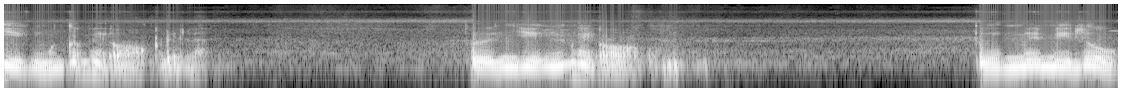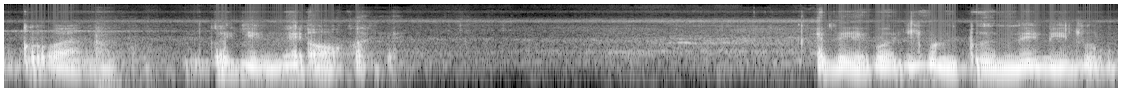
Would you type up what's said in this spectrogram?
ยิงมันก็ไม่ออกเลยล่ะปืนยิงไม่ออก ปืนไม่มีลูกก็ว่างก็ยิงไม่ออกเลยก็เรียกว่ารุ่นปืนไม่มีลูก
